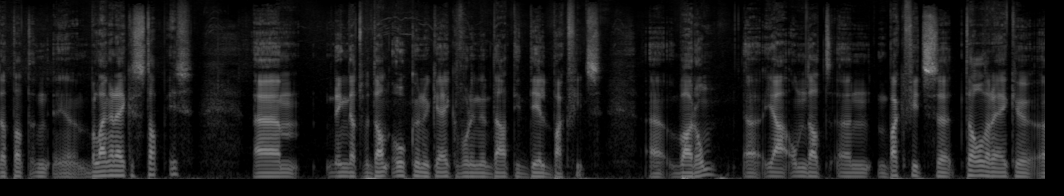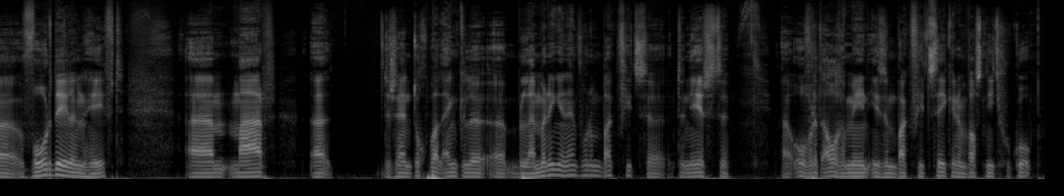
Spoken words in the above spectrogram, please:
dat, dat een, belangrijke stap is. Um, ik denk dat we dan ook kunnen kijken voor inderdaad die deelbakfiets. Uh, waarom? ja, omdat een bakfiets talrijke voordelen heeft. Um, maar er zijn toch wel enkele belemmeringen hè, voor een bakfiets. ten eerste, over het algemeen is een bakfiets zeker en vast niet goedkoop.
